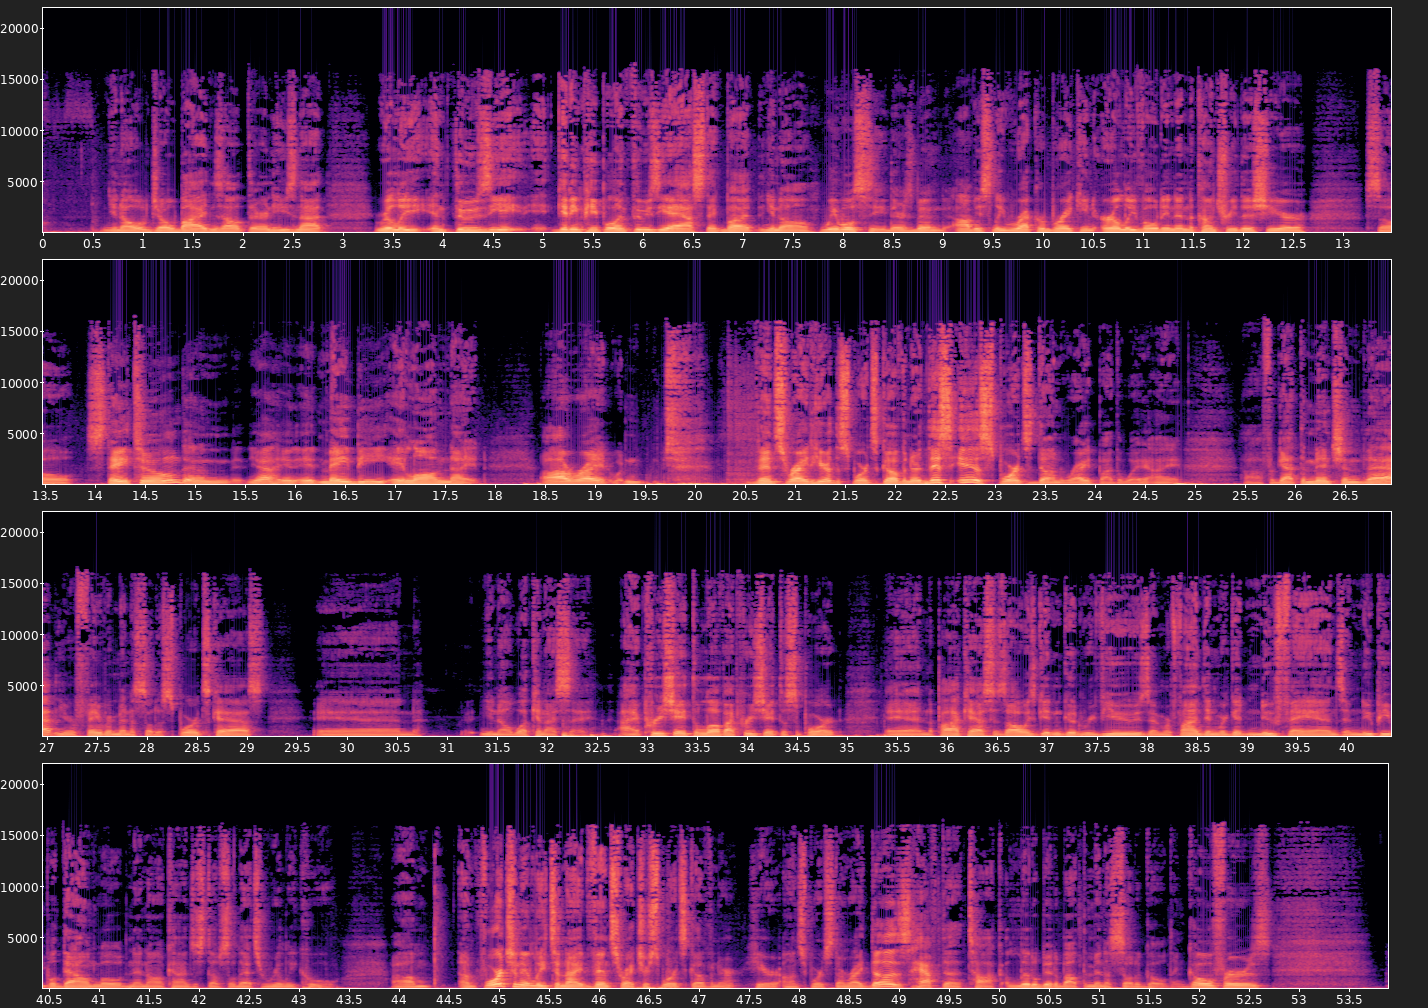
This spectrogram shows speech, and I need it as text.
you know, Joe Biden's out there and he's not really enthusi- getting people enthusiastic, but you know, we will see. There's been obviously record breaking early voting in the country this year. So stay tuned and yeah, it, it may be a long night. All right. Vince right here, the sports governor. This is sports done right, by the way. I uh, forgot to mention that. Your favorite Minnesota sportscast. And, you know, what can I say? I appreciate the love, I appreciate the support. And the podcast is always getting good reviews, and we're finding we're getting new fans and new people downloading and all kinds of stuff. So that's really cool. Um, unfortunately, tonight, Vince Wright, your sports governor here on Sports Done Right, does have to talk a little bit about the Minnesota Golden Gophers.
